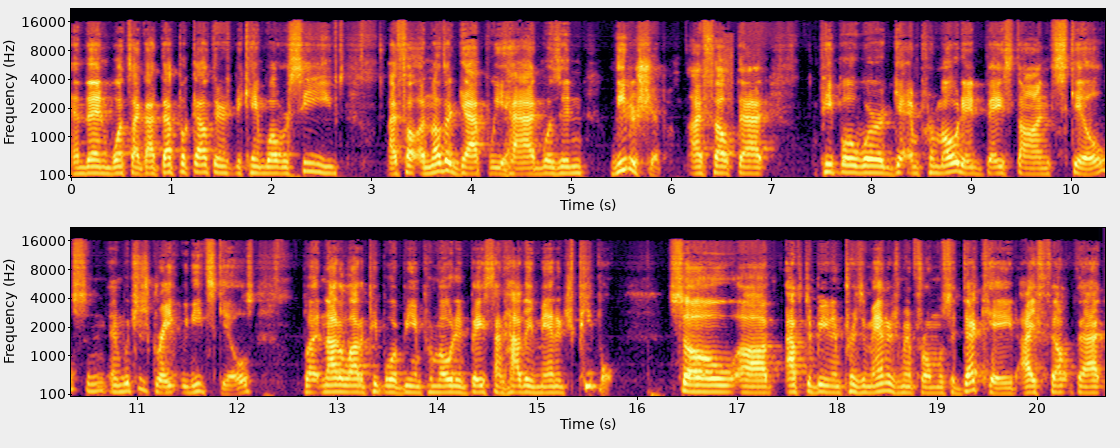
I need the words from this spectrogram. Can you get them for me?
And then once I got that book out there and it became well received, I felt another gap we had was in leadership. I felt that people were getting promoted based on skills, and, and which is great. We need skills, but not a lot of people are being promoted based on how they manage people. So uh, after being in prison management for almost a decade, I felt that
